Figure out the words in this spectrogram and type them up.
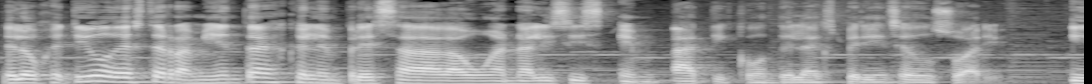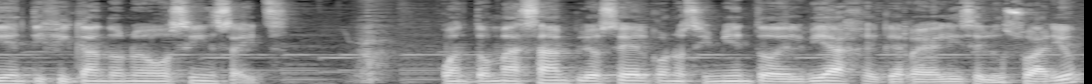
El objetivo de esta herramienta es que la empresa haga un análisis empático de la experiencia de usuario, identificando nuevos insights. Cuanto más amplio sea el conocimiento del viaje que realice el usuario,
